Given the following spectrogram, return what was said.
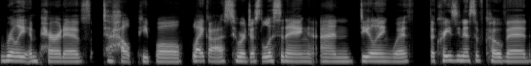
really imperative to help people like us who are just listening and dealing with the craziness of COVID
